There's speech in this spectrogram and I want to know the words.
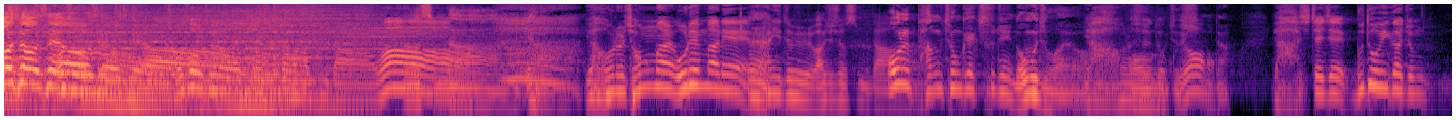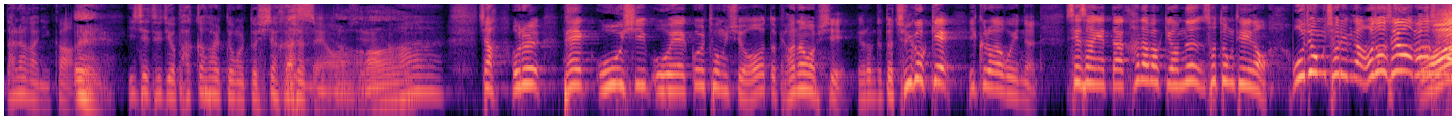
어서 오세요. 어서 어서 오세요. 오세요. 어서 오세요. 반갑습니다. 반갑습니다. 와. 반갑습니다. 야, 야 오늘 정말 오랜만에 네. 많이들 와주셨습니다. 오늘 방청객 수준이 너무 좋아요. 야 오늘 수준도. 좋습니다. 야 진짜 이제 무더위가 좀 날아가니까 네. 이제 드디어 바깥 활동을 또 시작하셨네요. 아. 아. 자 오늘 155회 꼴통쇼 또 변함없이 여러분들 또 즐겁게 이끌어가고 있는 세상에 딱 하나밖에 없는 소통 트레이너 오종철입니다. 어서 오세요. 반갑습니다.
